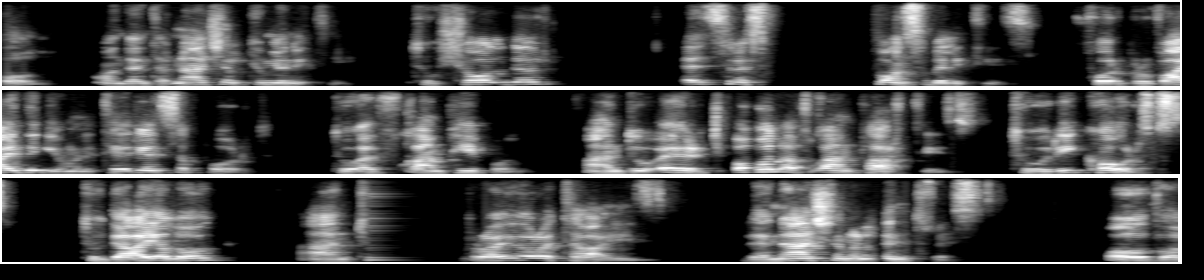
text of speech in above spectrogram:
on the international community to shoulder its responsibilities for providing humanitarian support to Afghan people and to urge all Afghan parties to recourse to dialogue and to prioritize the national interest over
